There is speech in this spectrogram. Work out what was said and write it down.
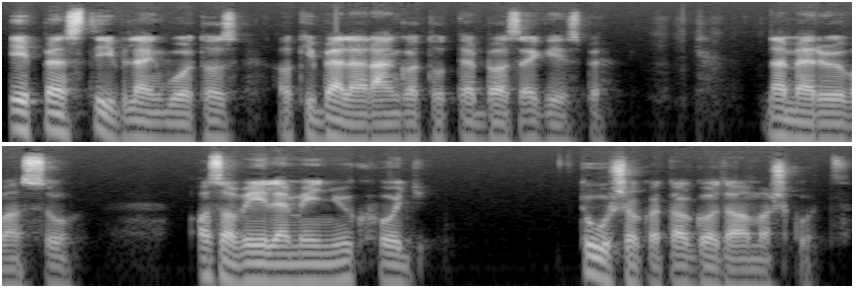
Éppen Steve Lang volt az, aki belerángatott ebbe az egészbe. Nem erről van szó. Az a véleményük, hogy túl sokat aggodalmaskodsz.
